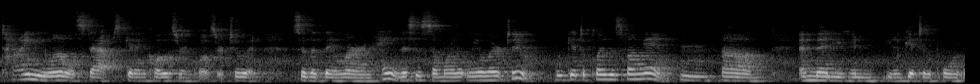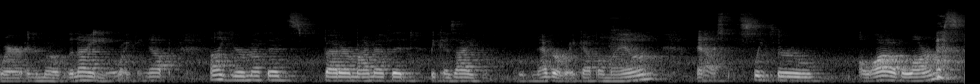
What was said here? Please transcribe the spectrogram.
tiny little steps, getting closer and closer to it, so that they learn, hey, this is somewhere that we alert to. We get to play this fun game. Mm. Um, and then you can you know get to the point where in the middle of the night you're waking up. I like your methods better, my method, because I would never wake up on my own, and I sleep through a lot of alarms.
